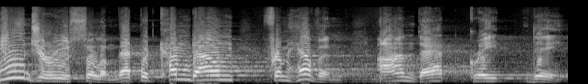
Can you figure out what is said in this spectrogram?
new Jerusalem that would come down from heaven on that great day.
